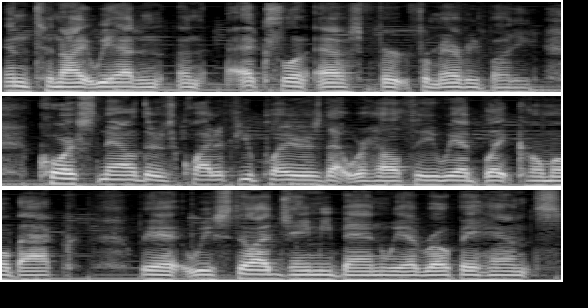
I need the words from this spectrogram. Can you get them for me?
and tonight we had an, an excellent effort from everybody. Of course, now there's quite a few players that were healthy. We had Blake Comeau back. We had, we still had Jamie Benn. We had Roope Hintz.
